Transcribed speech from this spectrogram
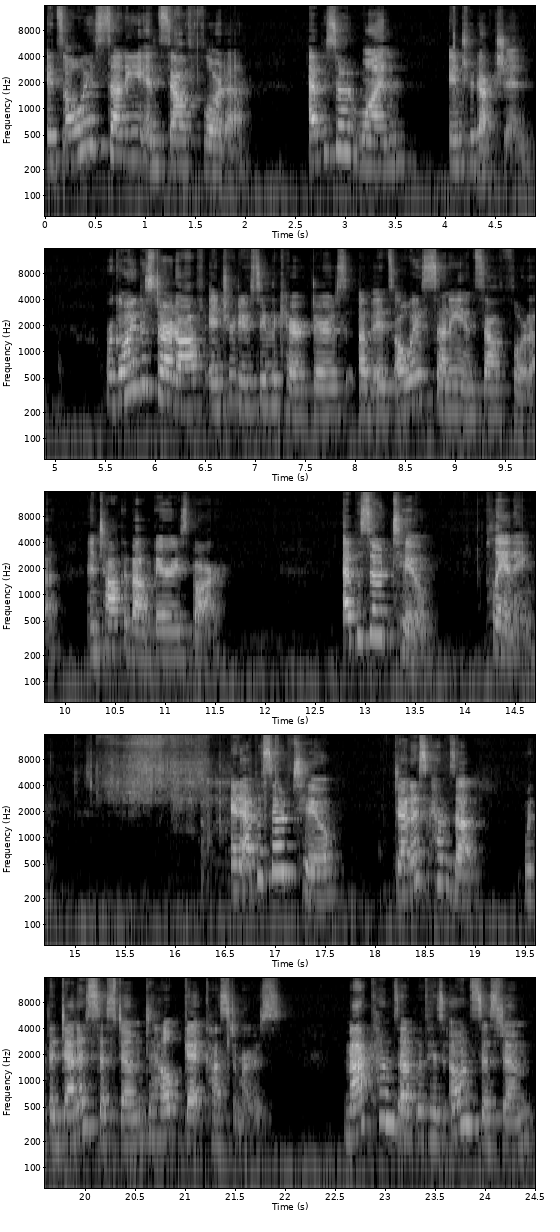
It's Always Sunny in South Florida, Episode 1 Introduction. We're going to start off introducing the characters of It's Always Sunny in South Florida and talk about Barry's Bar. Episode 2 Planning. In Episode 2, Dennis comes up with the Dennis system to help get customers. Mac comes up with his own system.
